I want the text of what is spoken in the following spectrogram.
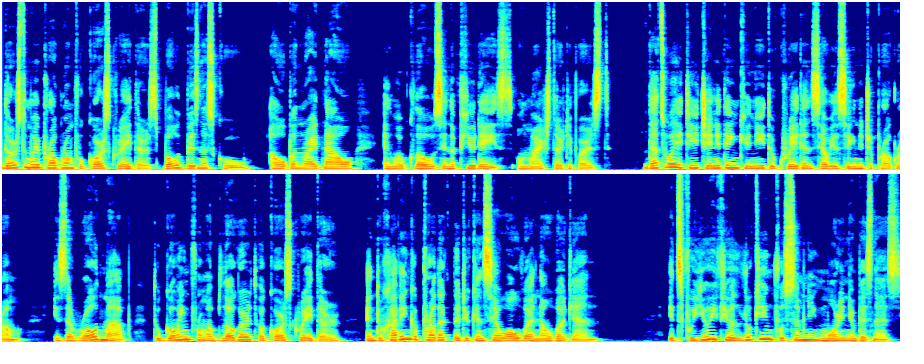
Doors to my program for course creators, Bold Business School, are open right now and will close in a few days on March 31st. That's why I teach anything you need to create and sell your signature program. Is the roadmap to going from a blogger to a course creator and to having a product that you can sell over and over again. It's for you if you're looking for something more in your business.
